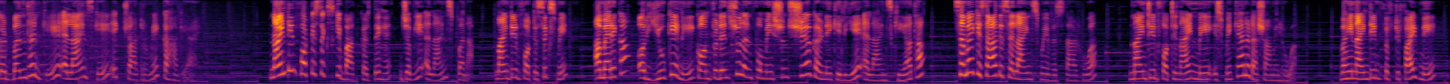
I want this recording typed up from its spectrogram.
गठबंधन के अलायंस के एक चार्टर में कहा गया है। 1946 की बात करते हैं, जब ये अलायंस बना। 1946 में अमेरिका और यूके ने कॉन्फिडेंशियल इंफॉर्मेशन शेयर करने के लिए अलायंस किया था। समय के साथ इस अलायंस में विस्तार हुआ। 1949 में इसमें कनाडा शामिल हुआ। वहीं 1955 में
